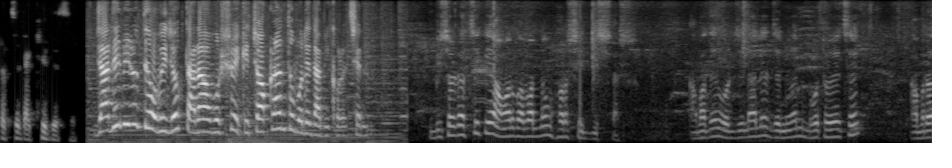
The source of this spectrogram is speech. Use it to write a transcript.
কাছে রেখে দিছে যাদের বিরুদ্ধে অভিযোগ তারা অবশ্য একে চক্রান্ত বলে দাবি করেছেন। বিষয়টা হচ্ছে কি আমার বাবার নাম হর্ষিত বিশ্বাস। আমাদের অরিজিনালে জেনুইন ভোট হয়েছে। আমরা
